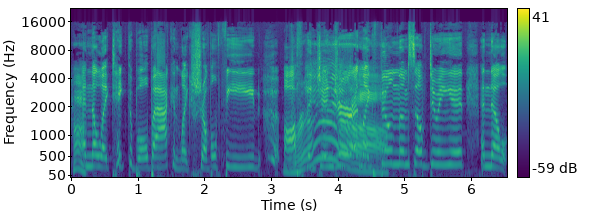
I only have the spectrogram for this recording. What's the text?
huh. and they'll like take the bowl back and like shovel feed off really? the ginger and like film themselves doing it and they'll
